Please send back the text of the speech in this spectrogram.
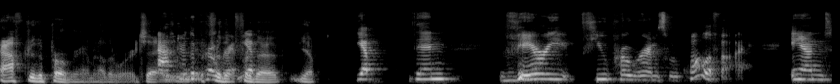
After the program, in other words. Uh, After the program. For the, for yep. the yep. Yep. Then very few programs would qualify. And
